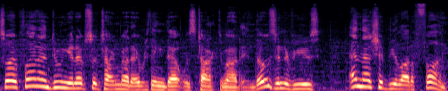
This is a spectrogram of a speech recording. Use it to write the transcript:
so I plan on doing an episode talking about everything that was talked about in those interviews, and that should be a lot of fun.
